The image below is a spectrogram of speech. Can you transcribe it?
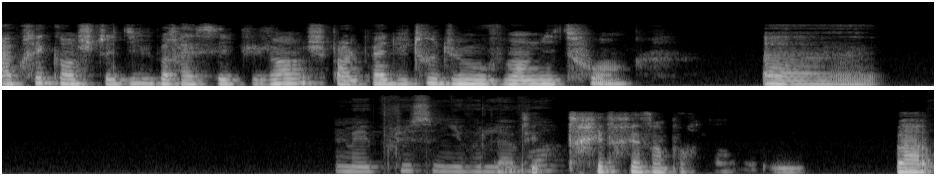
Après, quand je te dis brasser du vent, je parle pas du tout du mouvement MeToo. Hein. Euh, Mais plus au niveau de la c'est voix. très très important. Bah,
